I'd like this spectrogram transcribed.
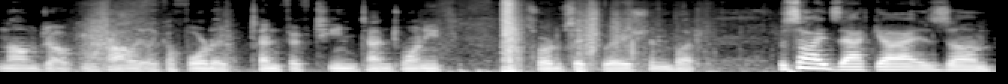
No, I'm joking. Probably like a four to 10, 15, 10, 20 sort of situation. But besides that, guys, um,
